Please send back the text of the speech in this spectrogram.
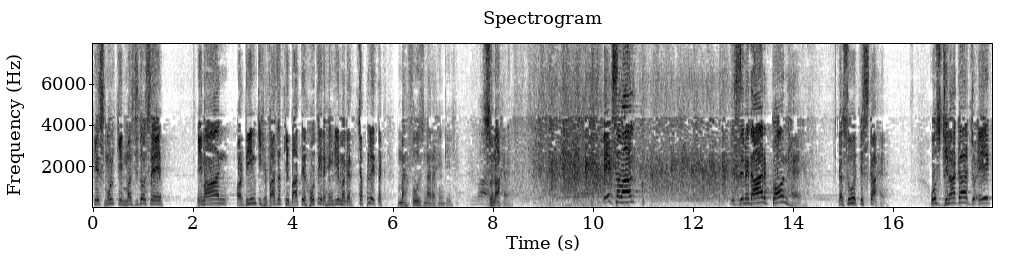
कि इस मुल्क की मस्जिदों से ईमान और दीन की हिफाजत की बातें होती रहेंगी मगर चपले तक महफूज न रहेंगी। सुना है। एक सवाल इस जिम्मेदार कौन है? कसूर किसका है? उस जिना का जो एक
